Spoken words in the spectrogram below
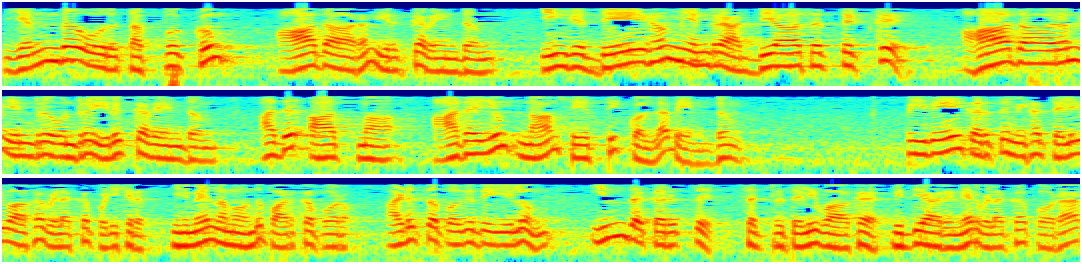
எந்த ஒரு தப்புக்கும் ஆதாரம் இருக்க வேண்டும். இங்கு தேகம் என்ற அத்தியாசத்திற்கு ஆதாரம் என்று ஒன்று இருக்க வேண்டும். அது ஆத்மா. அதையும் நாம் சேர்த்தி கொள்ள வேண்டும். இதே கருத்து மிக தெளிவாக விளக்கப்படுகிறது. இனிமேல் நம்ம வந்து பார்க்க போறோம். அடுத்த பகுதியிலும் இந்த கருத்து சற்று தெளிவாக வித்யாரண்யர் விளக்க போறார்.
